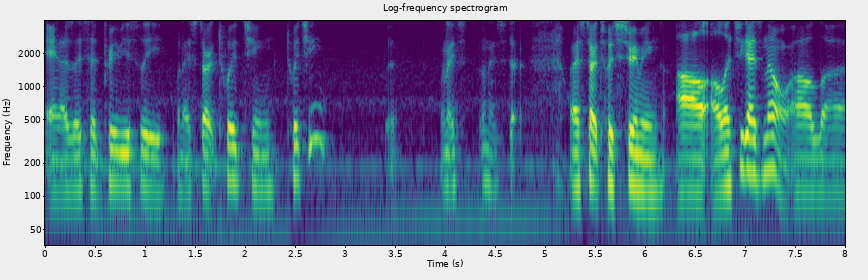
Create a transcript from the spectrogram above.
And as I said previously, when I start twitching, twitching? When I when I start when I start Twitch streaming, I'll I'll let you guys know. I'll uh,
